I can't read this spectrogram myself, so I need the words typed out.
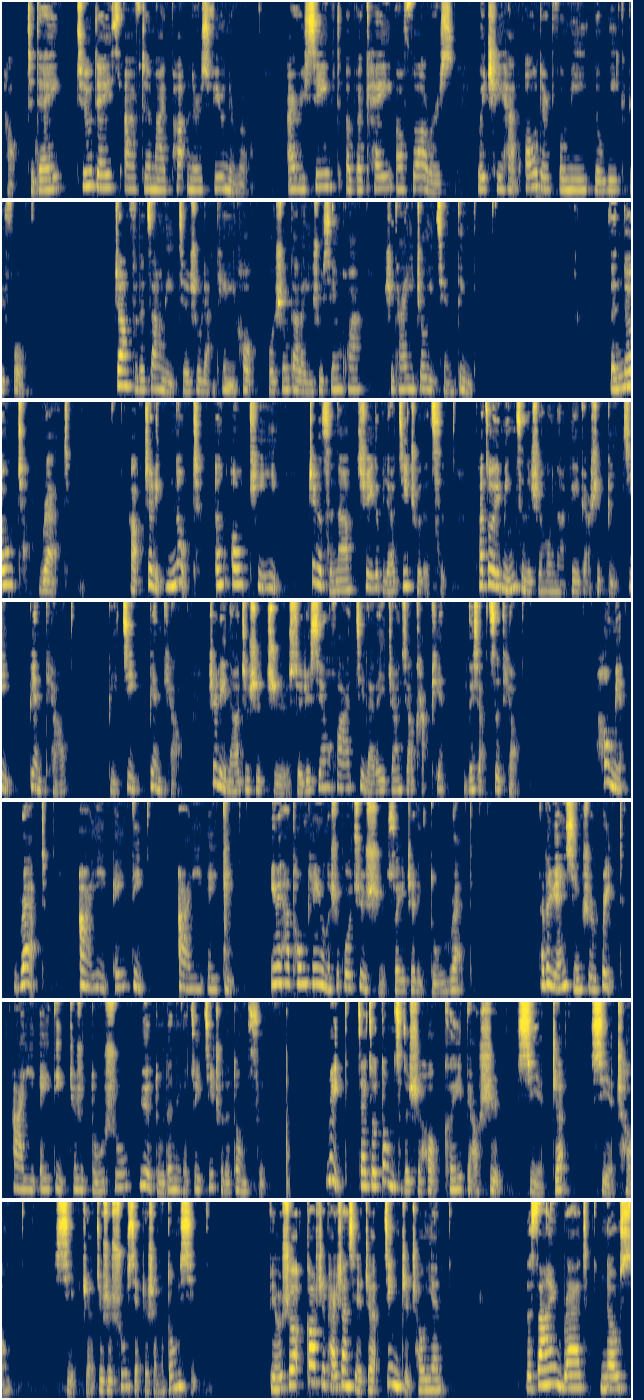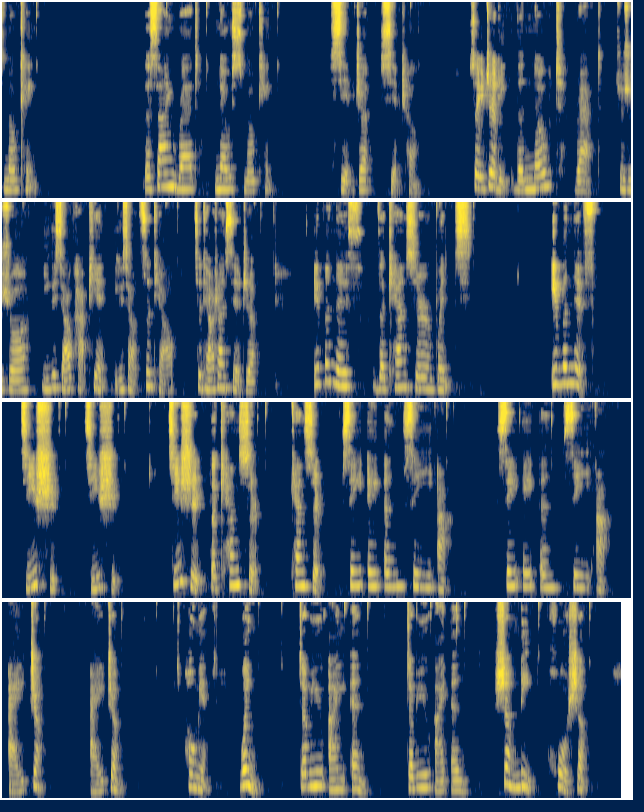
好，Today, two days after my partner's funeral, I received a bouquet of flowers which he had ordered for me the week before. 丈夫的葬礼结束两天以后，我收到了一束鲜花， 是他一周以前订的。The note read，好，这里 note，n-o-t-e 这个词呢是一个比较基础的词，它作为名词的时候呢，可以表示笔记、便条。笔记便条，这里呢就是指随着鲜花寄来的一张小卡片，一个小字条。后面 read，r e a d，r e a d，因为它通篇用的是过去时，所以这里读 read。它的原型是 read，r e a d，就是读书、阅读的那个最基础的动词。read 在做动词的时候，可以表示写着、写成、写着，就是书写着什么东西。比如说，告示牌上写着“禁止抽烟”。The sign read “No smoking”。The sign read “No smoking”，写着写成。所以这里 the note read 就是说一个小卡片，一个小字条，字条上写着：“Even if the cancer wins。” Even if，即使即使即使 the cancer cancer。C A N C E R，C A N C E R，癌症，癌症。后面 win，W I N，W I N，胜利，获胜。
